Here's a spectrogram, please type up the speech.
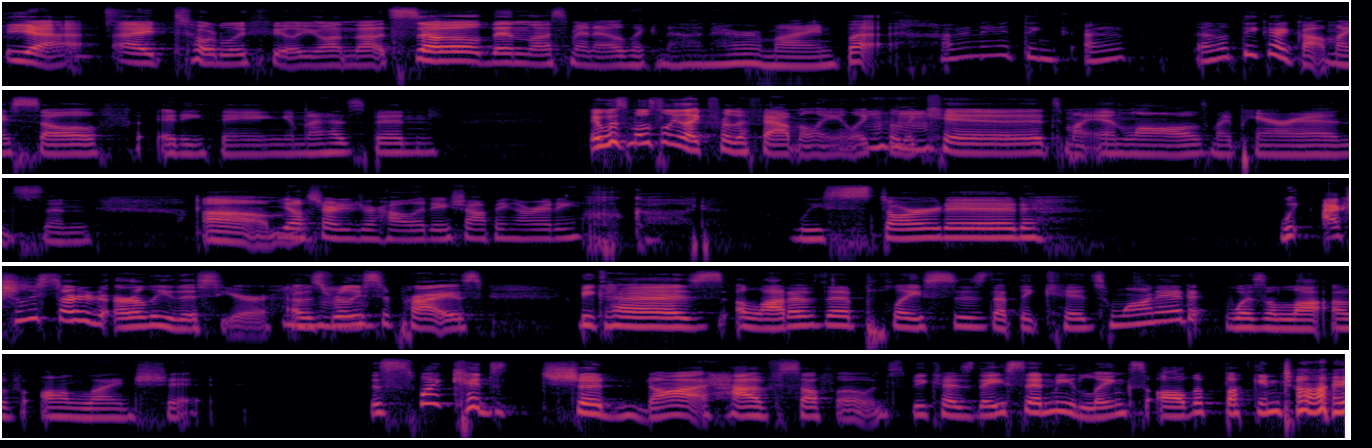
yeah, I totally feel you on that. So then last minute I was like, no, never mind. But I don't even think I don't I don't think I got myself anything. And my husband it was mostly like for the family, like for the Mhm. kids, my in laws, my parents, and um Y'all started your holiday shopping already? Oh God. We started we actually started early this year. I was really Mhm. surprised because a lot of the places that the kids wanted was a lot of online shit. This is why kids should not have cell phones because they send me links all the fucking time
